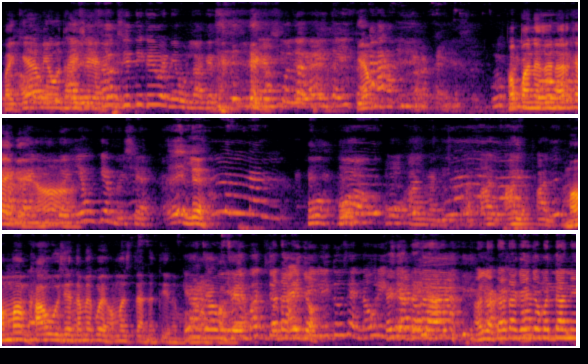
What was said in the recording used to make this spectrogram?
ભાઈ કેમ એવું થાય છે? આજે જગ જીતી ગઈ હોય ને એવું લાગે છે. કેમ? પપ્પાને જોઈને હરખાઈ ગઈ હા. એવું કેમ છે લે. મમ્મમ ખાવું છે તમે કોઈ સમજતા નથી ને ક્યાં મમ્મમ છે? બધું ખાઈ લીધું છે નવરી ટાટા. હાલો ટાટા કહેજો બધાને.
